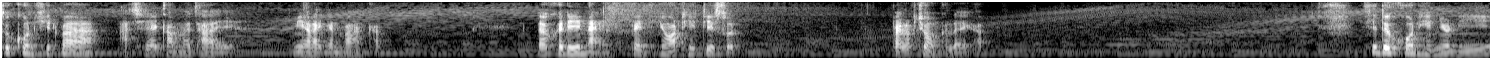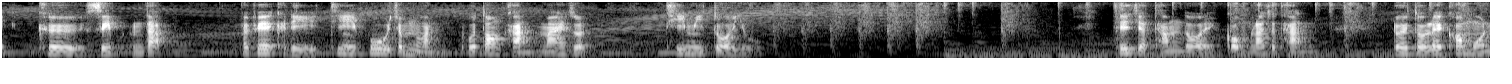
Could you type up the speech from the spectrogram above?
ทุกคนคิดว่าอาชญากรรมในไทยมีอะไรกันบ้างครับ แล้วคดีไหนเป็นที่ฮอตฮิตที่สุด ไปรับชมกันเลยครับ ที่ทุกคนเห็นอยู่นี้คือ 10 อันดับประเภทคดีที่มีผู้จำนวนผู้ต้องขังมากที่สุดที่มีตัวอยู่ ที่จะทำโดยกรมราชทัณฑ์โดยตัวเลขข้อมูล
